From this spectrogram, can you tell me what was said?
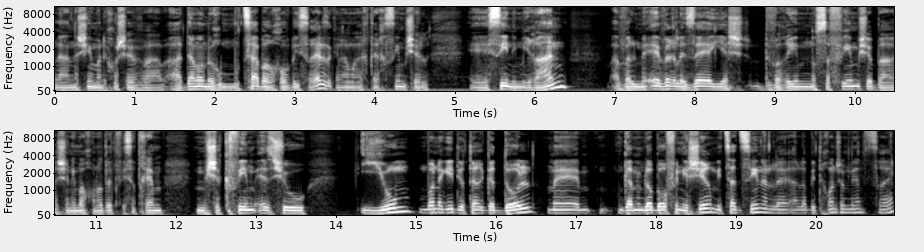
לאנשים, אני חושב, האדם הממוצע ברחוב בישראל, זה כנראה מערכת היחסים של סין עם איראן, אבל מעבר לזה יש דברים נוספים שבשנים האחרונות לתפיסתכם משקפים איזשהו איום, בוא נגיד, יותר גדול, גם אם לא באופן ישיר, מצד סין על, על הביטחון של מדינת ישראל?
